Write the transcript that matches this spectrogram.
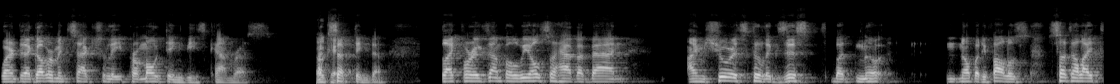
where the government is actually promoting these cameras, okay. accepting them. Like for example, we also have a ban. I'm sure it still exists, but no, nobody follows. Satellite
